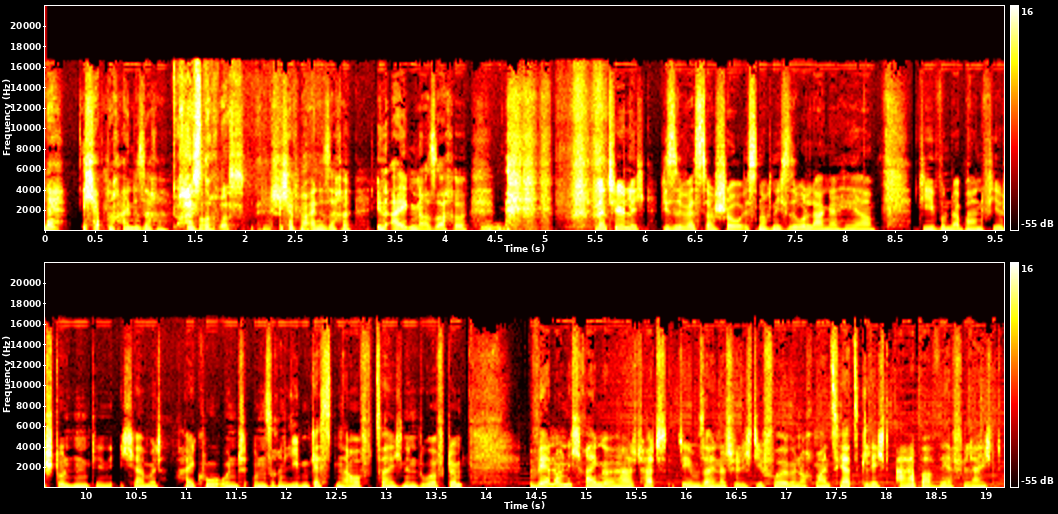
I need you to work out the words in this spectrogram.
Ne, ich habe noch eine Sache. Du hast Gregor. noch was. Mensch. Ich habe noch eine Sache. In eigener Sache. Uh. Natürlich, die Silvestershow ist noch nicht so lange her. Die wunderbaren vier Stunden, die ich ja mit Heiko und unseren lieben Gästen aufzeichnen durfte. Wer noch nicht reingehört hat, dem sei natürlich die Folge noch mal ins Herz gelegt. Aber wer vielleicht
